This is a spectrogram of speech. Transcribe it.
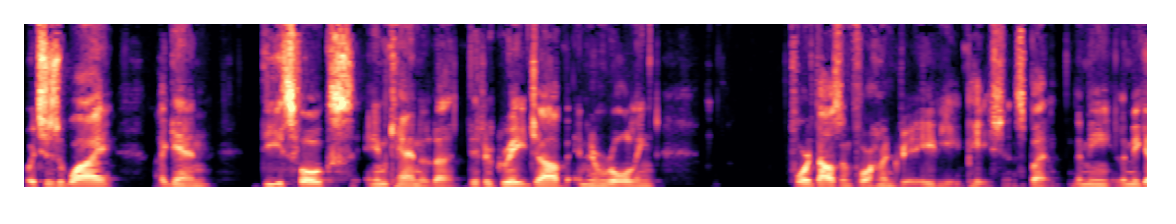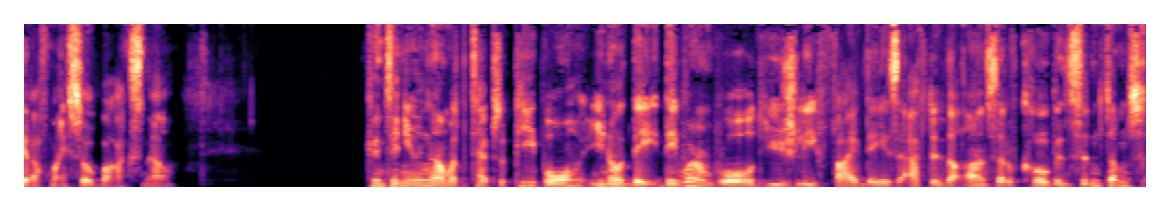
which is why, again, these folks in Canada did a great job in enrolling 4,488 patients. But let me let me get off my soapbox now continuing on with the types of people you know they, they were enrolled usually five days after the onset of covid symptoms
